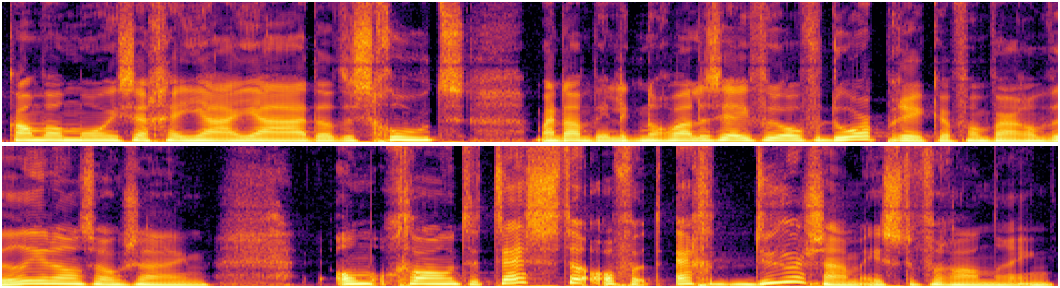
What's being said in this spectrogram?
kan wel mooi zeggen: ja, ja, dat is goed. Maar dan wil ik nog wel eens even over doorprikken. Van waarom wil je dan zo zijn? Om gewoon te testen of het echt duurzaam is, de verandering.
